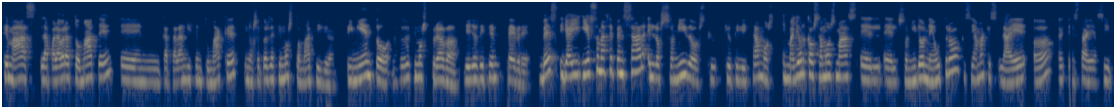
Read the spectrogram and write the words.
¿Qué más? La palabra tomate en catalán dicen tomàquet y nosotros decimos tomátiga. Pimiento, nosotros decimos prueba y ellos dicen pebre. ¿Ves? Y, ahí, y eso me hace pensar en los sonidos que, que utilizamos. En Mallorca usamos más el, el sonido neutro, que se llama, que es la E, E, esta E así,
